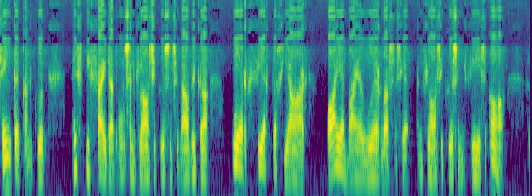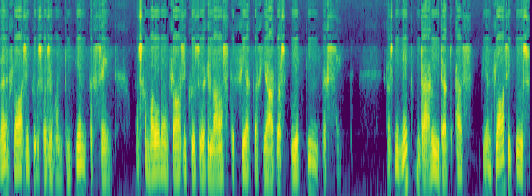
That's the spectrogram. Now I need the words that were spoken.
sente kan koop, is die feit dat ons inflasiekoers in Suid-Afrika oor 40 jaar baie baie hoër was as die inflasiekoers in die VSA. Hulle inflasiekoers was rond 1%. Ons gemiddelde inflasiekoers oor die laaste 40 jaar was bo 10%. Ons moet net onthou dat as die inflasiekoers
